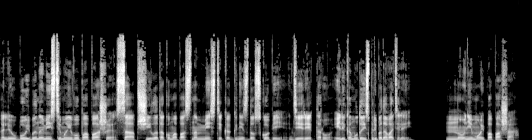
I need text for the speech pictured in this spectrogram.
Любой бы на месте моего папаши сообщил о таком опасном месте, как гнездо Скопий, директору или кому-то из преподавателей. Но не мой папаша.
